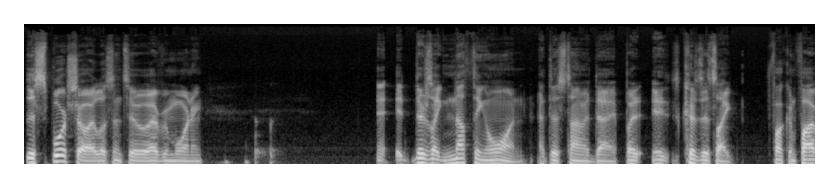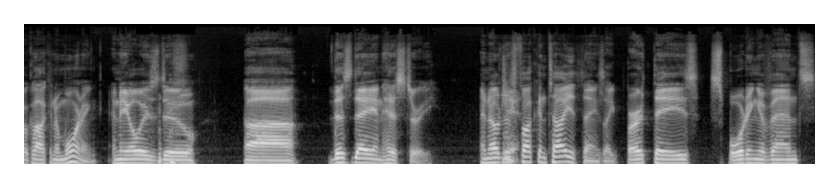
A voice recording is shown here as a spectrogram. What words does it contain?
this sports show I listen to every morning. It, it- there's like nothing on at this time of day, but it's because it's like fucking five o'clock in the morning, and they always do uh this day in history, and they'll just Yeah. fucking tell you things like birthdays, sporting events.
